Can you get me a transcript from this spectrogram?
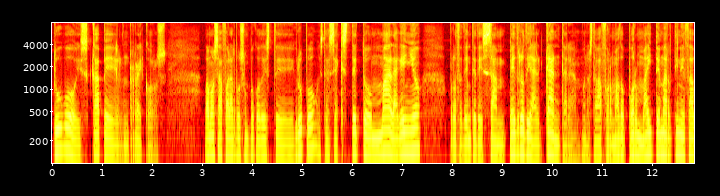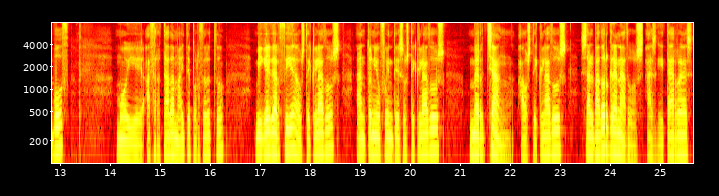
Tubo Escape Records. Vamos a falarvos un pouco deste grupo, este sexteto malagueño procedente de San Pedro de Alcántara. Bueno, estaba formado por Maite Martínez a voz, moi acertada, Maite, por certo, Miguel García aos teclados, Antonio Fuentes aos teclados, Merchán aos teclados, Salvador Granados ás guitarras.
